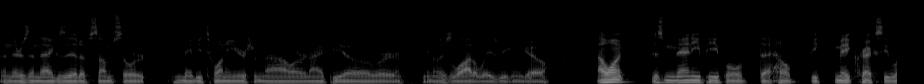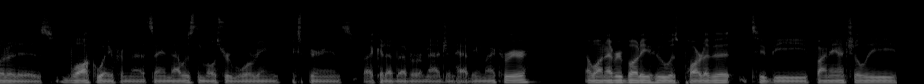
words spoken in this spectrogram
and there's an exit of some sort, maybe 20 years from now, or an IPO, or you know, there's a lot of ways we can go. I want as many people that help be, make Crexi what it is walk away from that saying that was the most rewarding experience I could have ever imagined having in my career. I want everybody who was part of it to be financially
